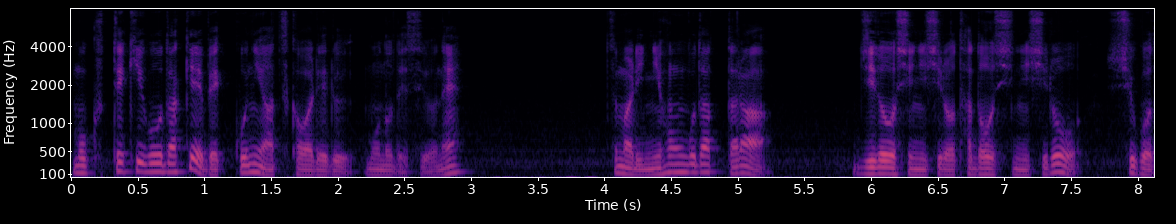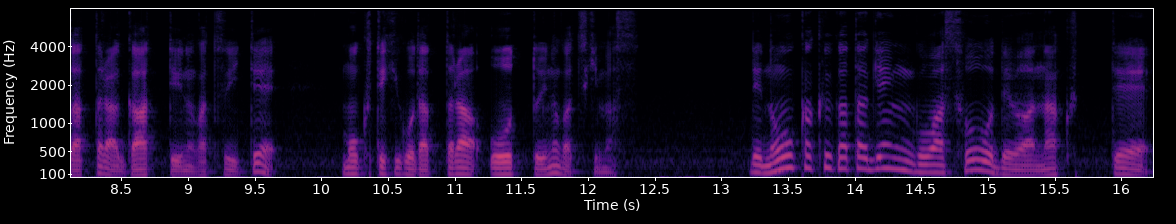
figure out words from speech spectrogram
目的語だけ別個に扱われるものですよね。つまり日本語だったら自動詞にしろ他動詞にしろ主語だったらがっていうのがついて目的語だったらおというのがつきます。で脳角型言語はそうではなくて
